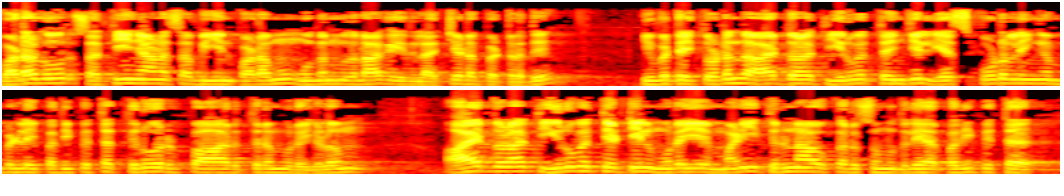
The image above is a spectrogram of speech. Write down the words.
வடலூர் சத்தியஞான சபையின் படமும் முதன் முதலாக இதில் அச்சிடப்பெற்றது. இவற்றைத் தொடர்ந்து ஆயிரத்தி தொள்ளாயிரத்தி இருபத்தஞ்சில் எஸ். கூடலிங்கம் பிள்ளை பதிப்பித்த திருவருட்பா ஆறு திருமுறைகளும் ஆயிரத்தி தொள்ளாயிரத்தி இருபத்தி எட்டில் முறையே மணி திருநாவுக்கரசு முதலியார் பதிப்பித்த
